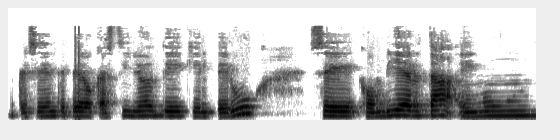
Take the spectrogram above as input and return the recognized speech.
el presidente Pedro Castillo de que el Perú se convierta en un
